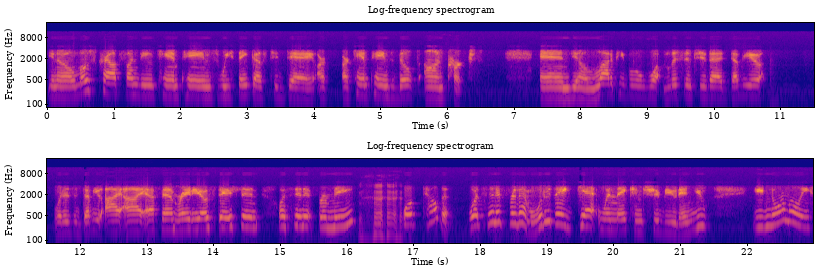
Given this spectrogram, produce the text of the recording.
You know, most crowdfunding campaigns we think of today are, are campaigns built on perks. And, you know, a lot of people listen to that W, what is it, WIIFM radio station. What's in it for me? well, tell them. What's in it for them? What do they get when they contribute? And you, you normally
